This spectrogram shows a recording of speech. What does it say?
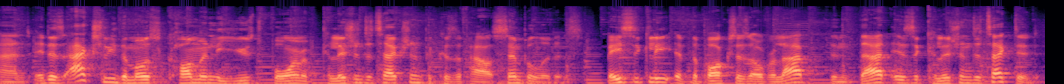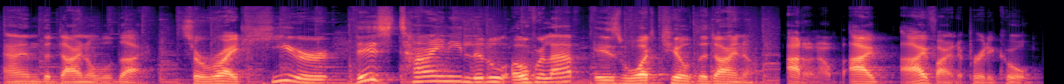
and it is actually the most commonly used form of collision detection because of how simple it is. Basically, if the boxes overlap, then that is a collision detected and the dino will die. So right here, this tiny little overlap is what killed the dino. I don't know, I, I find it pretty cool.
